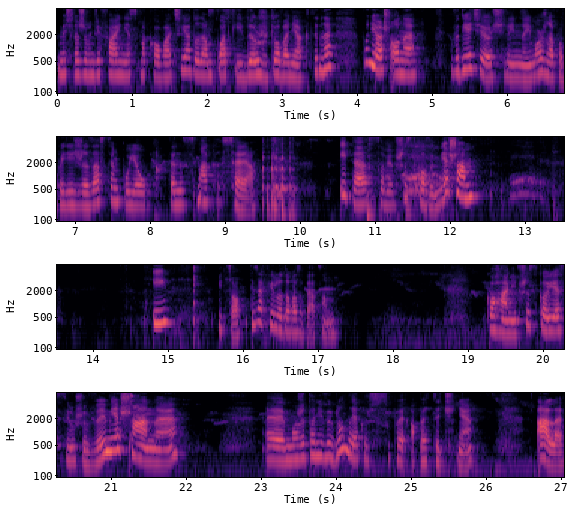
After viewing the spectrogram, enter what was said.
Myślę, że będzie fajnie smakować. Ja dodam płatki drożdżowe nieaktywne, ponieważ one w diecie roślinnej można powiedzieć, że zastępują ten smak sera. I teraz sobie wszystko wymieszam. I I co? I za chwilę do Was wracam. Kochani, wszystko jest już wymieszane. E, może to nie wygląda jakoś super apetycznie, ale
